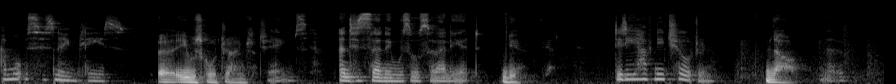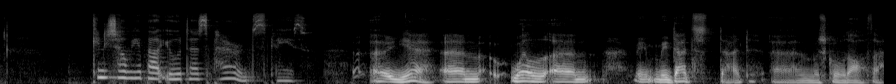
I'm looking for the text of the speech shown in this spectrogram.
And what was his name, please? Uh, he was called James. James. And his surname was also Elliot. Yeah, yeah. Did he have any children? No. No. Can you tell me about your dad's parents, please? Uh, yeah. Um, well, um, my, dad's dad um, was called Arthur.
